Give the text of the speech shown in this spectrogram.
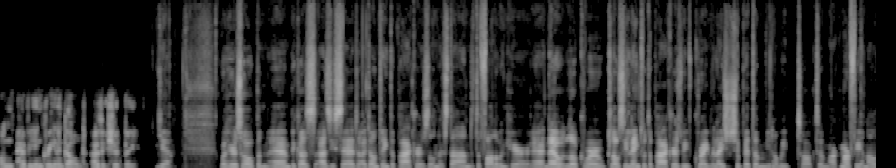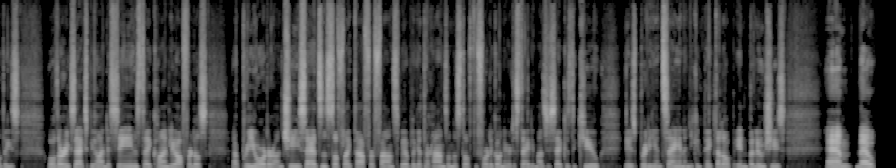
on heavy in green and gold as it should be. Yeah. Well, here's hoping, um, because as you said, I don't think the Packers understand the following here. Uh, now, look, we're closely linked with the Packers. We've great relationship with them. You know, we talked to Mark Murphy and all these other execs behind the scenes. They kindly offered us a pre-order on cheese heads and stuff like that for fans to be able to get their hands on the stuff before they go near the stadium, as you said, because the queue is pretty insane, and you can pick that up in Belushi's. Um, now,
